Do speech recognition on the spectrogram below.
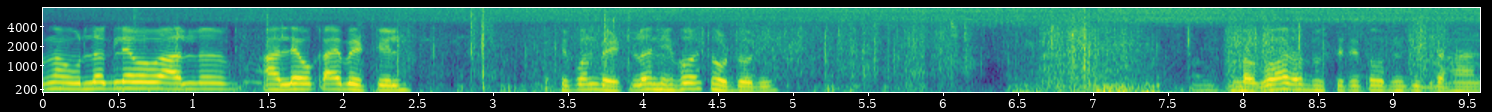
ना उलगल्यावर आलं आल्यावर काय भेटेल ते पण भेटलं नाही बघ थोडी थोडी बघू आता दुसरे तोरून तिथं राहण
